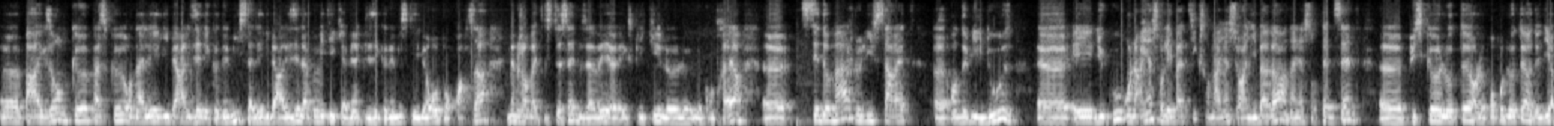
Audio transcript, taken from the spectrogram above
euh, par exemple, que parce qu'on allait libéraliser l'économie, ça allait libéraliser la politique. Il y a bien que les économistes libéraux pour croire ça. Même Jean-Baptiste Say nous avait euh, expliqué le, contraire. Euh, c'est dommage, le livre s'arrête en 2012. Euh, et du coup, on n'a rien sur les Batix, on n'a rien sur Alibaba, on n'a rien sur Tencent, euh, puisque l'auteur, le propos de l'auteur est de dire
